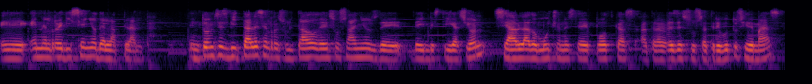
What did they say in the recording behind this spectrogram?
eh, en el rediseño de la planta entonces, vital es el resultado de esos años de, investigación. Se ha hablado mucho en este podcast a través de sus atributos y demás,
